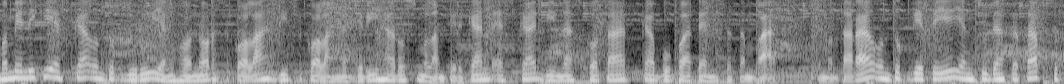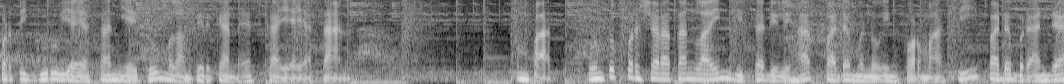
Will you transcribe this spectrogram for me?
Memiliki SK untuk guru yang honor sekolah di sekolah negeri harus melampirkan SK Dinas Kota Kabupaten setempat. Sementara untuk GTY yang sudah tetap seperti guru yayasan yaitu melampirkan SK yayasan. 4. Untuk persyaratan lain bisa dilihat pada menu informasi pada beranda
